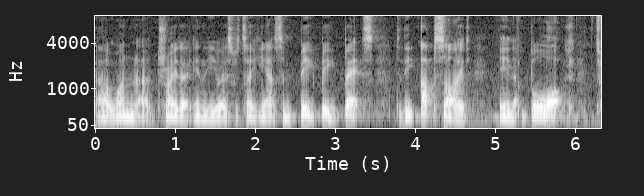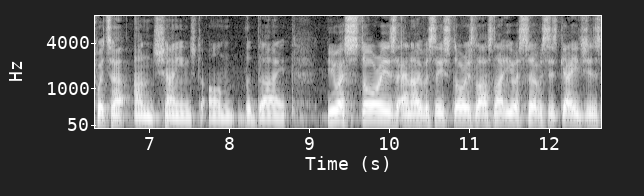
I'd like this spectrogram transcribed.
uh, one uh, trader in the US was taking out some big, big bets to the upside in block. Twitter unchanged on the day. US stories and overseas stories last night. US services gauges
